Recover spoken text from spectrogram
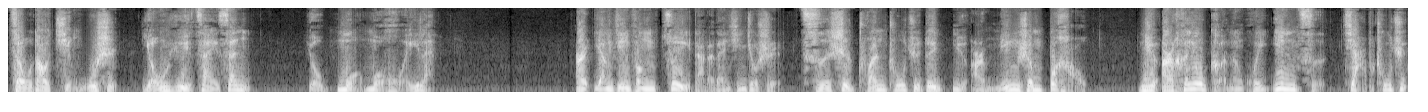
走到警务室犹豫再三，又默默回来。而杨金凤最大的担心就是此事传出去，对女儿名声不好，女儿很有可能会因此嫁不出去。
